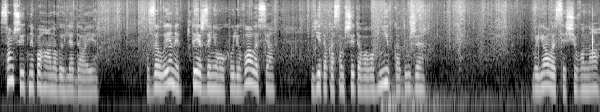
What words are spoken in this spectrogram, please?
Сам шит непогано виглядає. Зелений, теж за нього хвилювалася. Є така самшитова вогнівка, дуже боялася, що вона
